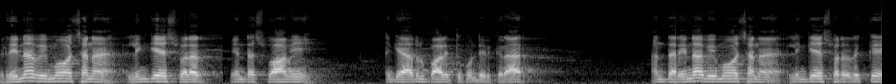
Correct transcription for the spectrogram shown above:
ரிண விமோசன லிங்கேஸ்வரர் என்ற சுவாமி இங்கே அருள் பாலித்து கொண்டிருக்கிறார். அந்த ரிண விமோசன லிங்கேஸ்வரருக்கு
